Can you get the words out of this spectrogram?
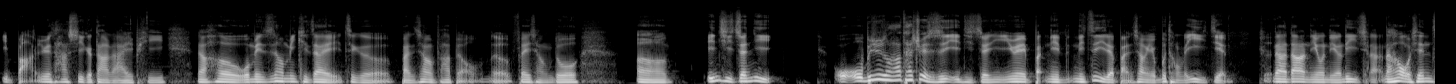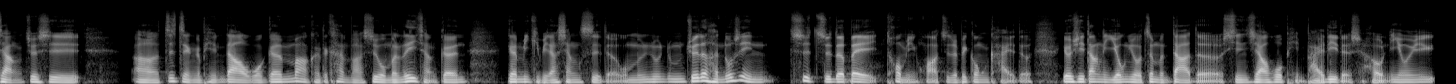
一把，因为它是一个大的 IP，然后我们也知道 Miki 在这个板上发表了非常多，呃，引起争议。我我必须说，他他确实是引起争议，因为板你你自己的板上有不同的意见，那当然你有你的立场。然后我先讲，就是呃，这整个频道，我跟 Mark 的看法是，我们的立场跟。跟 Miki 比较相似的，我们我们觉得很多事情是值得被透明化、值得被公开的。尤其当你拥有这么大的行销或品牌力的时候，你拥有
